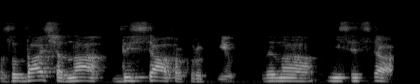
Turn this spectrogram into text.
задача на десяток років, не на місяця.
